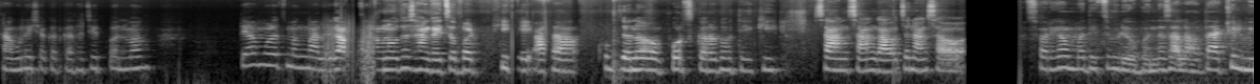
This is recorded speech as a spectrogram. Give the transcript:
सांगू नाही शकत कदाचित पण मग त्यामुळंच मग मला गावाचं नाव नव्हतं सांगायचं बट ठीक आहे. आता खूप जण फोर्स करत होते की सांग सांग गावाचं नाव सा सॉरी मध्येच व्हिडिओ बंद झाला होता. ॲक्च्युली मी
